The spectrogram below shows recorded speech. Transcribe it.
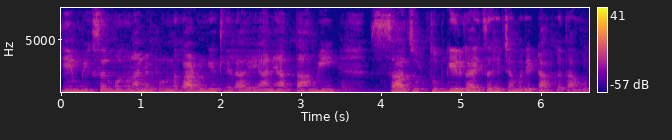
हे मिक्सरमधून आम्ही पूर्ण काढून घेतलेलं आहे आणि आता आम्ही साजूक तूप गिरगायचं ह्याच्यामध्ये टाकत आहोत.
